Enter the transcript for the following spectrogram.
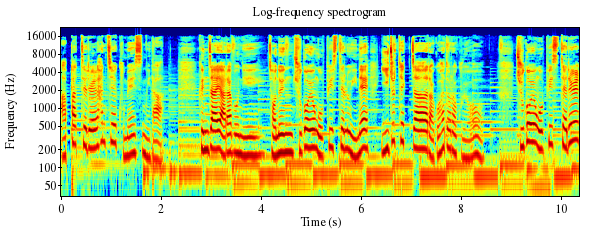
아파트를 한 채 구매했습니다. 근자에 알아보니 저는 주거용 오피스텔로 인해 2주택자라고 하더라고요. 주거용 오피스텔을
